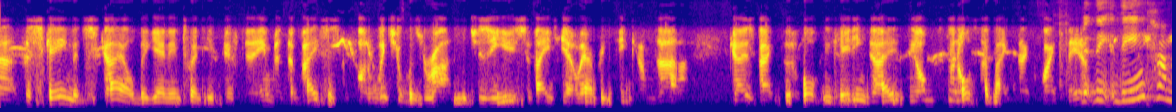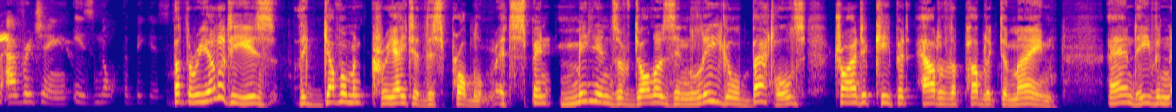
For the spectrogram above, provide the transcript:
Uh, the scheme at scale began in 2015, but the basis upon which it was run, which is the use of ATO average income data, goes back to the Hawke and Keating days. The Ombudsman also makes that quite clear. But the, the income averaging is not the biggest. But the reality is the government created this problem. It spent millions of dollars in legal battles trying to keep it out of the public domain. And even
